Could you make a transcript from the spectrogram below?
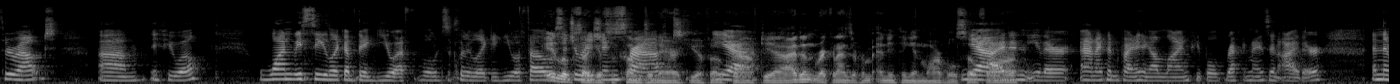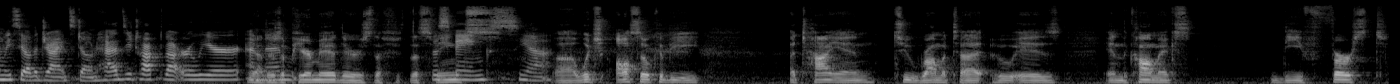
throughout, um, if you will. One we see like a big UFO, well, it's clearly like a UFO It looks like situation it's some generic UFO yeah. craft. Yeah, I didn't recognize it from anything in Marvel so yeah, far. I didn't either, and I couldn't find anything online. People recognize it either. And then we see all the giant stone heads you talked about earlier. And Yeah, there's a pyramid. There's the the Sphinx. the Sphinx, Sphinx. Yeah. Uh, which also could be a tie-in to Rama-Tut, who is in the comics the first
